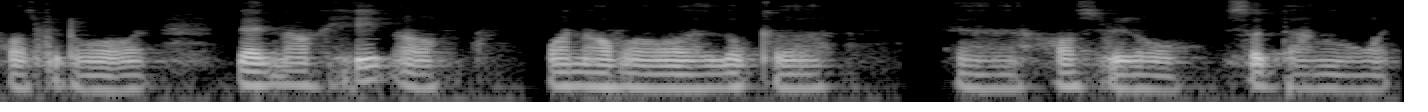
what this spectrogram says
Hospital. Then now head of one of our local uh, hospital, Serdang.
